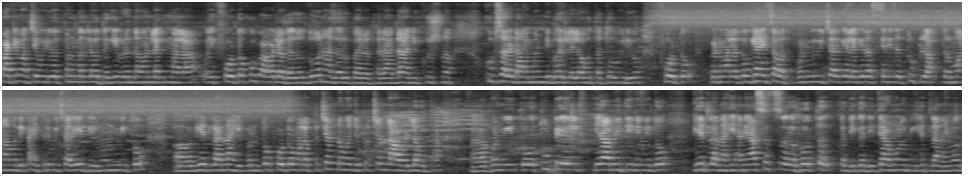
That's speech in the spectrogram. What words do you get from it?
पाठीमागच्या व्हिडिओत पण म्हणलं होतं की वृंदावनला मला एक फोटो खूप आवडला होता. जो दोन हजार रुपयाला होता. राधा आणि कृष्ण खूप सारा डायमंडनी भरलेला होता तो व्हिडिओ फोटो पण मला तो घ्यायचा होता. पण मी विचार केला की रस्त्याने जर तुटला तर मनामध्ये काहीतरी विचार येतील. म्हणून मी तो घेतला नाही. पण तो फोटो मला प्रचंड म्हणजे प्रचंड आवडला होता. पण मी तो तुटेल या भीतीने मी तो घेतला नाही. आणि असंच होतं कधी कधी त्यामुळे मी घेतला नाही. मग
